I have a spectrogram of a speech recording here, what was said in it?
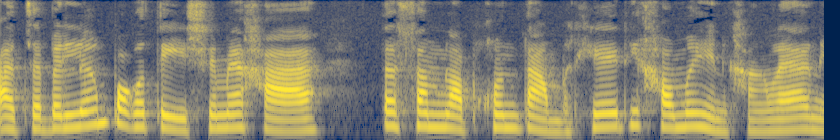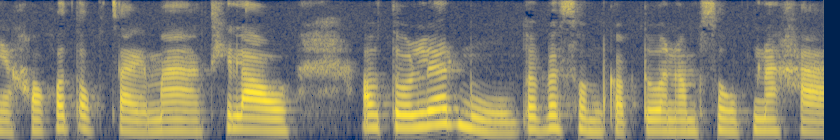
อาจจะเป็นเรื่องปกติใช่ไหมคะ แต่สำหรับคนต่างประเทศที่เขามาเห็นครั้งแรกเนี่ยเขาก็ตกใจมากที่เราเอาตัวเลือดหมูไปผสมกับตัวน้ำซุปนะคะ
